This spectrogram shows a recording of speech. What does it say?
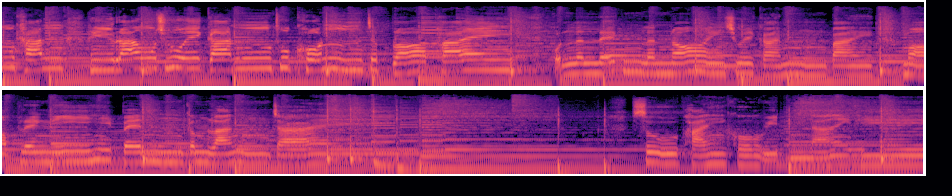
ำคัญ ให้เราช่วยกันทุกคนจะปลอดภัย คนละเล็กละน้อยช่วยกันไป มอบเพลงนี้เป็นกำลังใจ สู้ภัยโควิด -19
